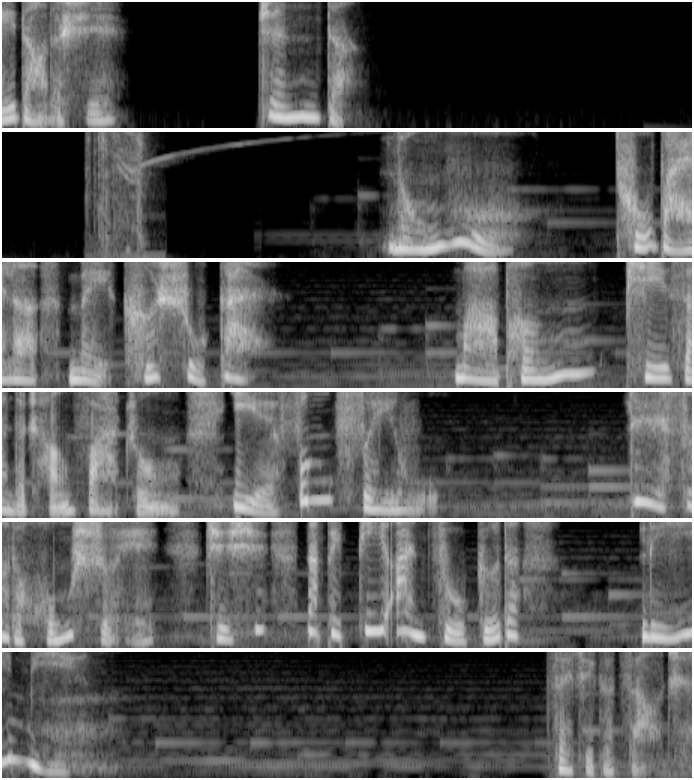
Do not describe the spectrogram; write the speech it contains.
北岛的诗，真的。浓雾涂白了每棵树干，马棚披散的长发中，野蜂飞舞。绿色的洪水，只是那被堤岸阻隔的黎明。在这个早晨，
